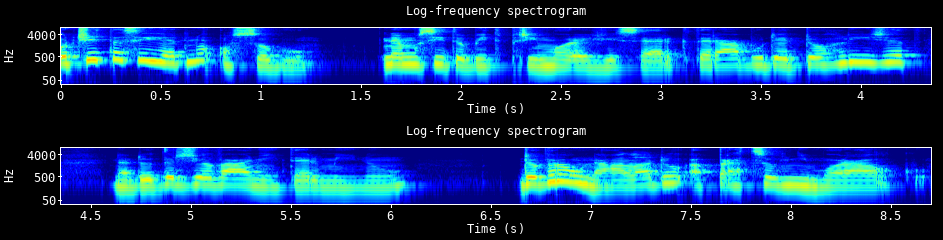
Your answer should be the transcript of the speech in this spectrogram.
Určitě si jednu osobu, nemusí to být přímo režisér, která bude dohlížet na dodržování termínů, dobrou náladu a pracovní morálku.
